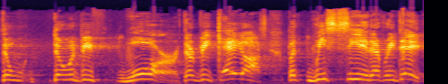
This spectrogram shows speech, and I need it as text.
there, there would be war, there'd be chaos. But we see it every day.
